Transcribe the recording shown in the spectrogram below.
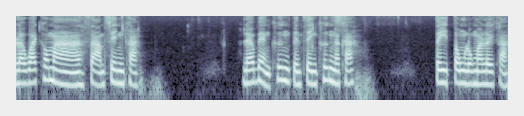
เราวัดเข้ามาสามเซนค่ะ แล้วแบ่งครึ่งเป็นเซนครึ่งนะคะ ตีตรงลงมาเลยค่ะ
